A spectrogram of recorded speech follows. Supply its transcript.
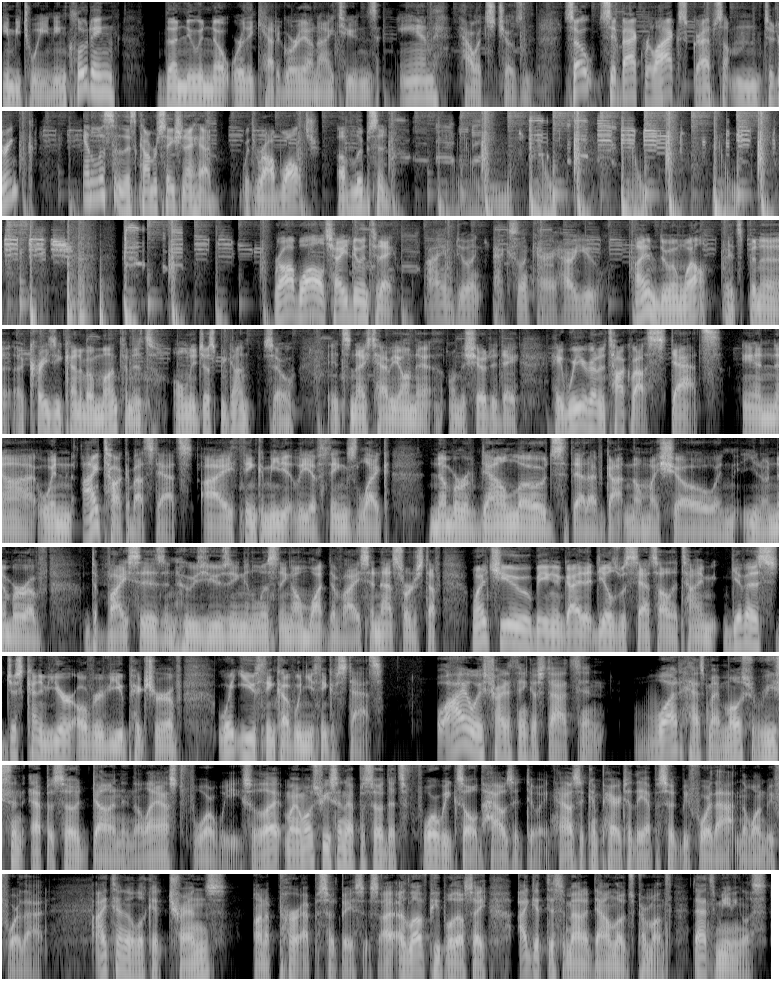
in between, including the new and noteworthy category on iTunes and how it's chosen. So sit back, relax, grab something to drink, and listen to this conversation I had with Rob Walsh of Libsyn. Rob Walsh, how you doing today? I am doing excellent, Carey. How are you? I am doing well. It's been a, a, crazy kind of a month, and it's only just begun. So it's nice to have you on the on the show today. Hey, we are going to talk about stats. And uh, when I talk about stats, I think immediately of things like number of downloads that I've gotten on my show, and you know, number of devices and who's using and listening on what device and that sort of stuff. Why don't you, being a guy that deals with stats all the time, give us just kind of your overview picture of what you think of when you think of stats? Well, I always try to think of stats in what has my most recent episode done in the last four weeks? So my most recent episode that's four weeks old, how's it doing? How's it compared to the episode before that and the one before that? I tend to look at trends on a per episode basis. I, I, love people, they'll say, I get this amount of downloads per month. That's meaningless.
